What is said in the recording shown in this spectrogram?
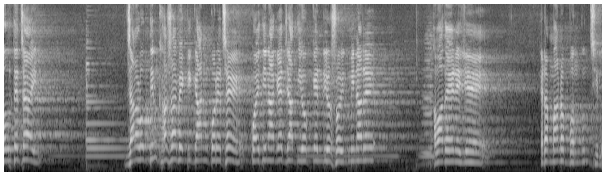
বলতে চাই, জালালউদ্দিন খান সাহেব একটি গান করেছে কয়দিন আগে জাতীয় কেন্দ্রীয় শহীদ মিনারে। আমাদের এই যে এটা মানববন্ধন ছিল,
